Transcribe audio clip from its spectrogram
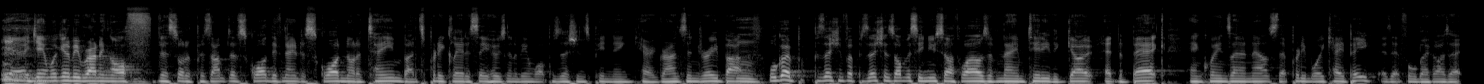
Yeah, again, we're going to be running off the sort of presumptive squad. They've named a squad, not a team, but it's pretty clear to see who's going to be in what positions pending Harry Grant's injury. But we'll go position for positions. Obviously, New South Wales have named Teddy the GOAT at the back, and Queensland announced that pretty boy KP is at fullback, Isaac.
